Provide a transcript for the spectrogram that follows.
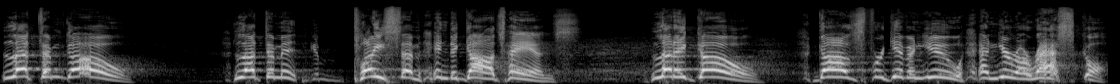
Let them go. Let them in, place them into God's hands. Let it go. God's forgiven you, and you're a rascal.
